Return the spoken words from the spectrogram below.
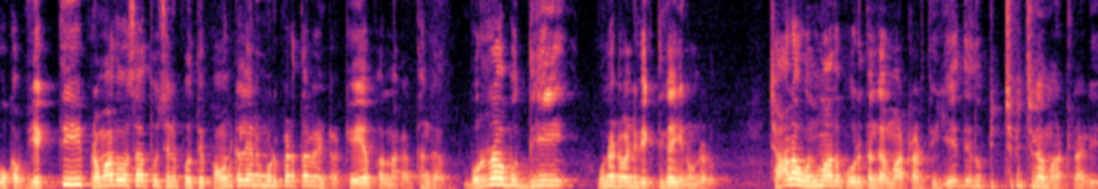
ఒక వ్యక్తి ప్రమాదవశాత్తు చనిపోతే పవన్ కళ్యాణ్ ముడి పెడతావేంటారు? కేఏ పాల్ నాకు అర్థం కాదు. బుర్రా బుద్ధి ఉన్నటువంటి వ్యక్తిగా ఈయన ఉండడు. చాలా ఉన్మాదపూరితంగా మాట్లాడుతూ ఏదేదో పిచ్చి పిచ్చిగా మాట్లాడి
